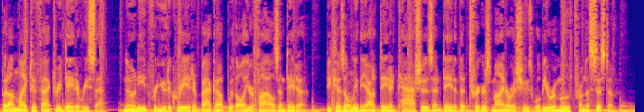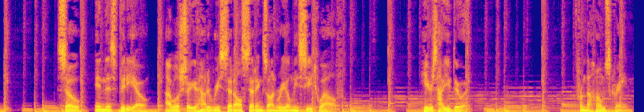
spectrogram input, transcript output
But unlike to factory data reset, no need for you to create a backup with all your files and data, because only the outdated caches and data that triggers minor issues will be removed from the system. So, in this video, I will show you how to reset all settings on Realme C12. Here's how you do it. From the home screen,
